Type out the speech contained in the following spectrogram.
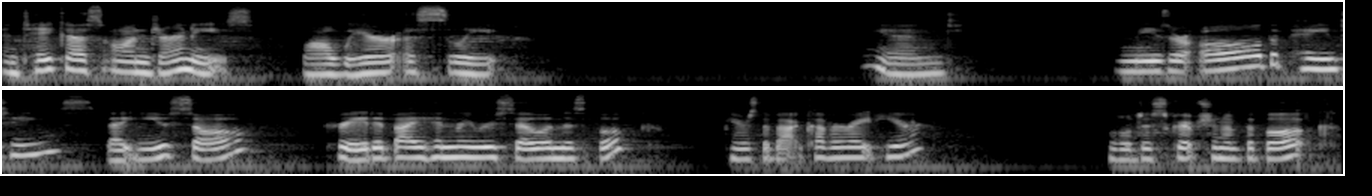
and take us on journeys while we're asleep. And, these are all the paintings that you saw created by Henry Rousseau in this book. Here's the back cover right here little description of the book.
